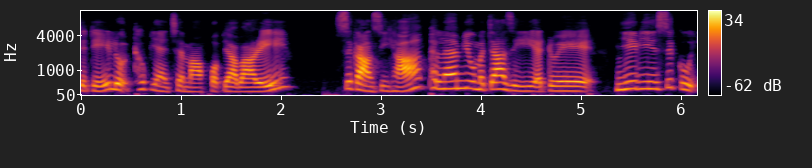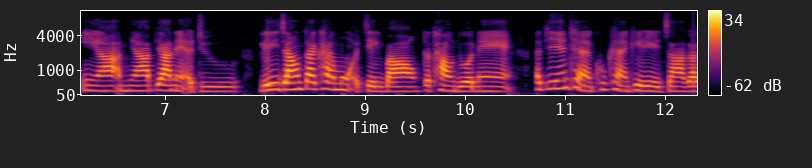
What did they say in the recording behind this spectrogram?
ဖြစ်တယ်လို့ထုတ်ပြန်ချက်မှာဖော်ပြပါရယ်စစ်ကောင်စီဟာဖလန်းမြို့မကြစီရဲ့အတွက် မြေပြင်စစ်ကူအင်အားအများပြားနဲ့အတူလေကြောင်းတိုက်ခိုက်မှုအကြိမ်ပေါင်းတထောင်ကျော်နဲ့အပြင်းထန်ခုခံခဲ့တဲ့ကြားက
